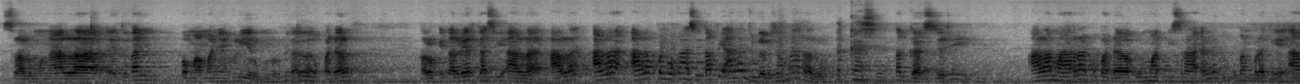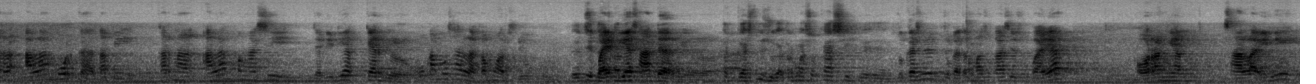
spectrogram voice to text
selalu mengalah itu kan pemahaman yang keliru menurut Betul. kakak padahal kalau kita lihat kasih Allah Allah Allah Allah penuh kasih tapi Allah juga bisa marah loh. Tegas ya? Tegas jadi Allah marah kepada umat Israel itu bukan berarti Allah, Allah murka tapi karena Allah mengasihi jadi dia care gitu loh. Oh kamu salah kamu harus dihukum. Jadi supaya tidak- dia sadar gitu loh. Tegas itu juga termasuk kasih kayaknya. tugasnya juga termasuk kasih supaya orang yang salah ini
